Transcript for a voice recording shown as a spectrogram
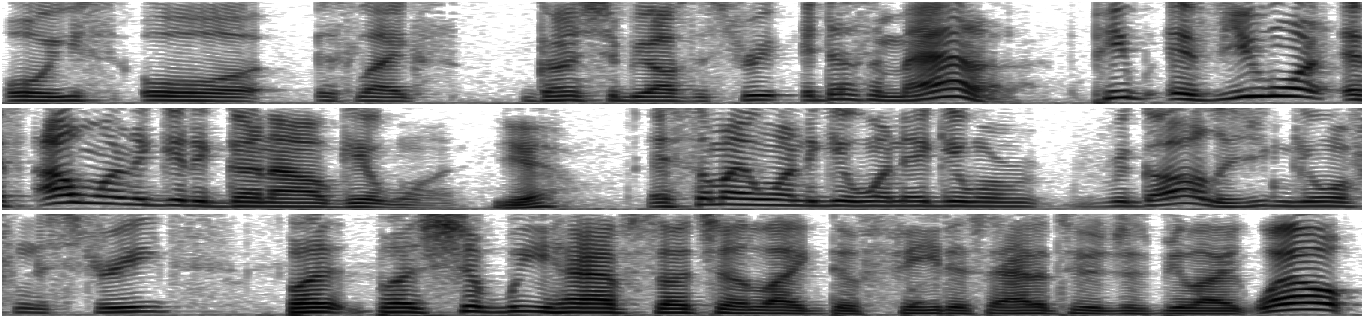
or you or it's like guns should be off the street. It doesn't matter. People, if you want, if I want to get a gun, I'll get one. Yeah. If somebody wanted to get one, they get one regardless. You can get one from the streets. But but should we have such a like defeatist attitude? Just be like, well,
